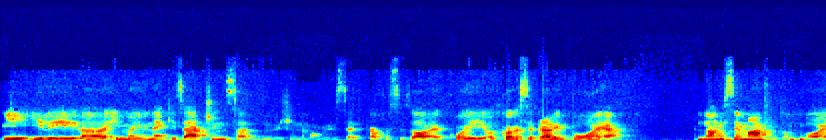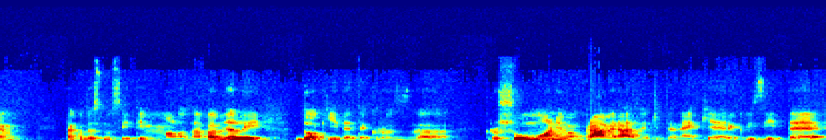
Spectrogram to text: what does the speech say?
i, ili uh, imaju neki začin, sad više ne mogu ne setiti kako se zove, koji, od koga se pravi boja i oni se mažu tom bojom, tako da smo se i tim malo zabavljali. Dok idete kroz, uh, kroz šumu, oni vam prave različite neke rekvizite,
